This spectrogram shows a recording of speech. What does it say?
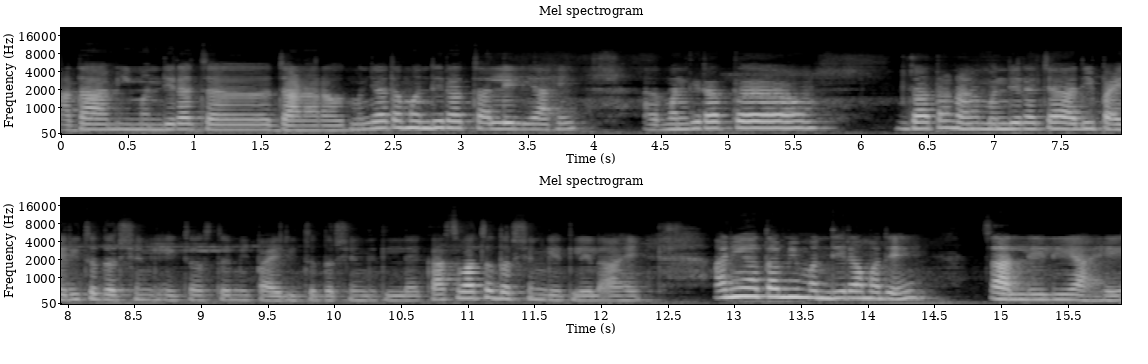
आता आम्ही मंदिरात जा जाणार आहोत. म्हणजे आता मंदिरात चाललेली आहे. मंदिरात जाताना मंदिराच्या आधी पायरीचं दर्शन घ्यायचं असतं. मी पायरीचं दर्शन घेतलेलं आहे. कासवाचं दर्शन घेतलेलं आहे. आणि आता मी मंदिरामध्ये चाललेली आहे.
